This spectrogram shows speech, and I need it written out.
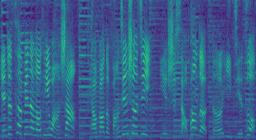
沿着侧边的楼梯往上，挑高的房间设计也是小胖的得意杰作。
